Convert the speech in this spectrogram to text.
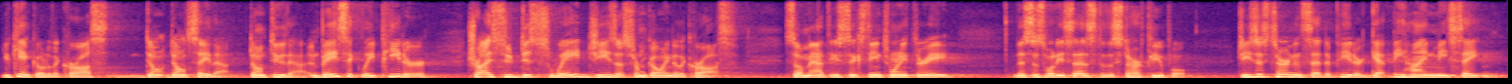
you can't go to the cross. Don't, don't say that. Don't do that. And basically, Peter tries to dissuade Jesus from going to the cross. So, Matthew 16 23, this is what he says to the star pupil. Jesus turned and said to Peter, Get behind me, Satan.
